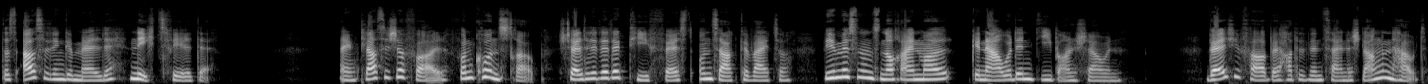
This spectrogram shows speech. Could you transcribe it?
dass außer dem Gemälde nichts fehlte. Ein klassischer Fall von Kunstraub, stellte der Detektiv fest und sagte weiter. Wir müssen uns noch einmal genauer den Dieb anschauen. Welche Farbe hatte denn seine Schlangenhaut?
